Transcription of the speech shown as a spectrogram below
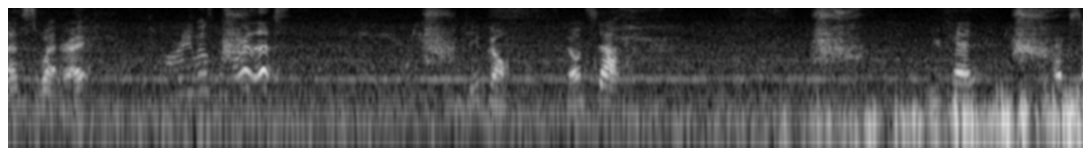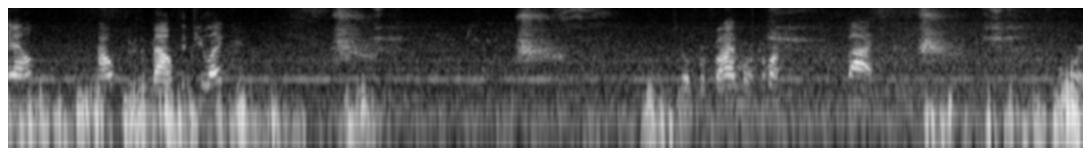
That sweat, right? Already was before this. Keep going. Don't stop. You can exhale out through the mouth if you like. Let's go for five more. Come on. Five. Four.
